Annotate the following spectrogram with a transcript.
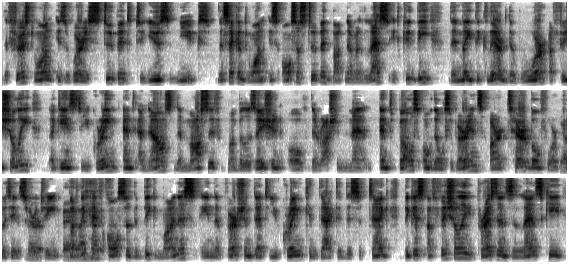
The first one is very stupid to use nukes. The second one is also stupid, but nevertheless, it could be they may declare the war officially against Ukraine and announce the massive mobilization of the Russian men. And both of those variants are terrible for Yep, Putin's regime. But we have also the big minus in the version that Ukraine conducted this attack because officially President Zelensky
